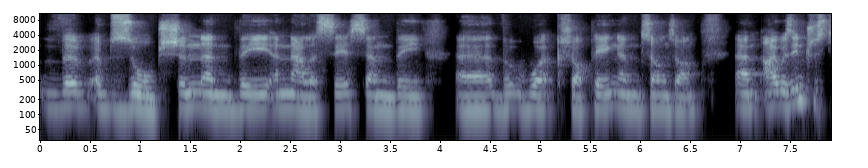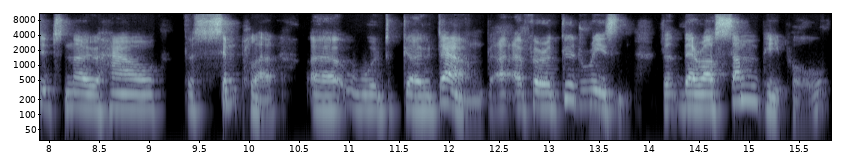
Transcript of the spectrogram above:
the absorption and the analysis and the uh, the workshopping and so on and so on. Um, I was interested to know how the simpler uh, would go down uh, uh, for a good reason. That there are some people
